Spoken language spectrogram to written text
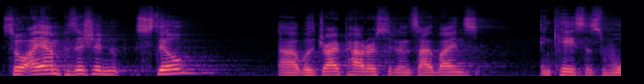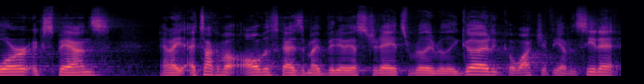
So I am positioned still uh, with dry powder sitting on the sidelines in case this war expands. And I, I talk about all this guys in my video yesterday. It's really, really good. Go watch it if you haven't seen it.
